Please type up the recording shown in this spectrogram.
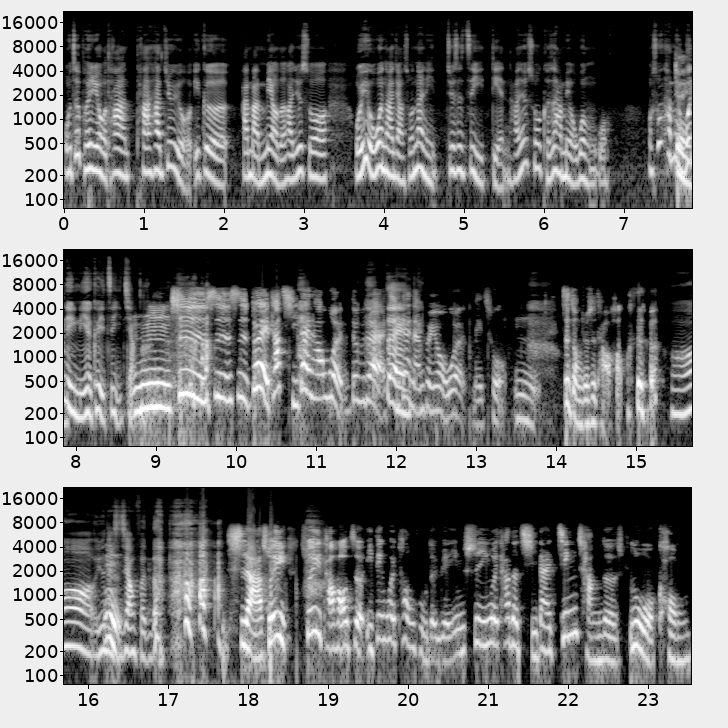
我这朋友他他他就有一个还蛮妙的，他就说，我也有问他讲说，那你就是自己点，他就说，可是他没有问我。我说他没有问你，你也可以自己讲。嗯，是是是，对，他期待他问，对不对？对，期待男朋友问，没错。嗯，这种就是讨好。哦，原来是这样分的。嗯、是啊，所以所以讨好者一定会痛苦的原因，是因为他的期待经常的落空，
